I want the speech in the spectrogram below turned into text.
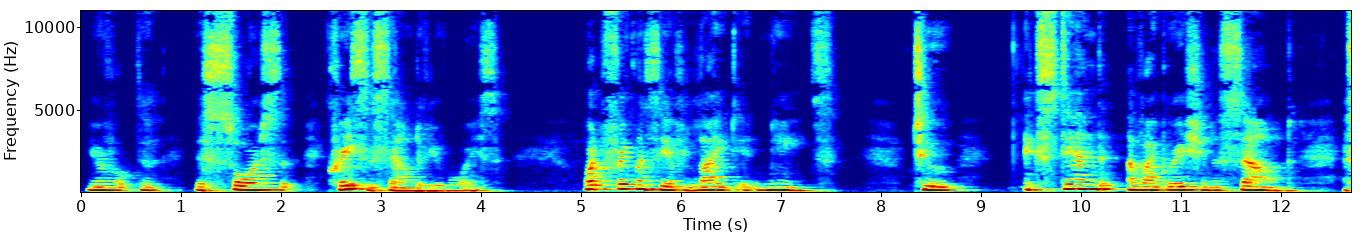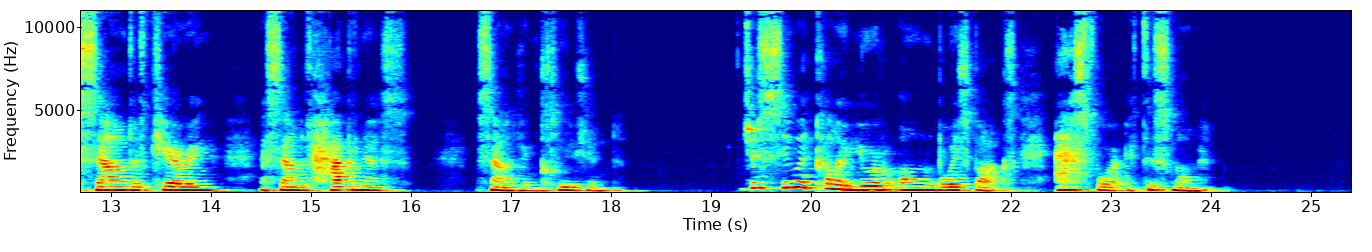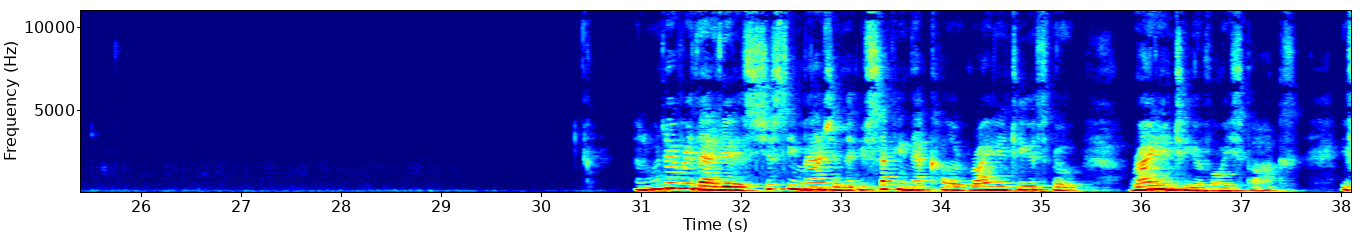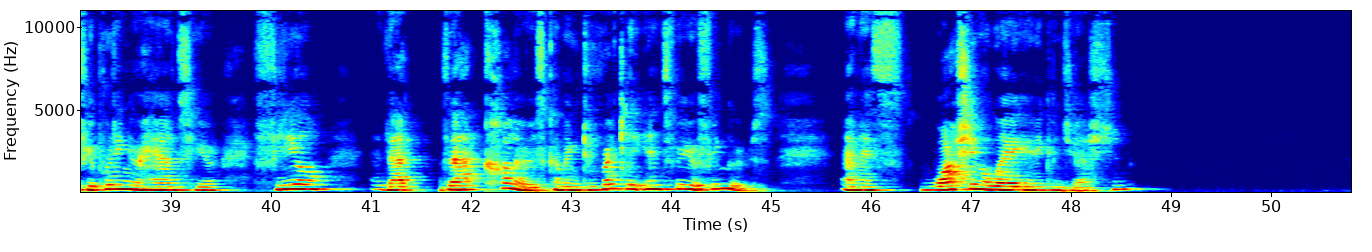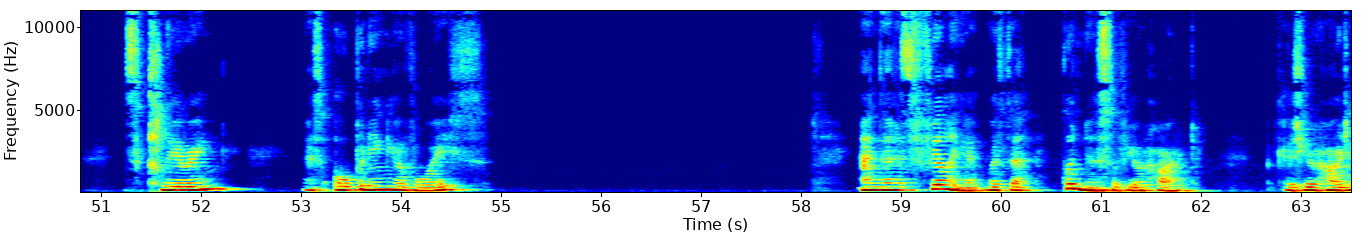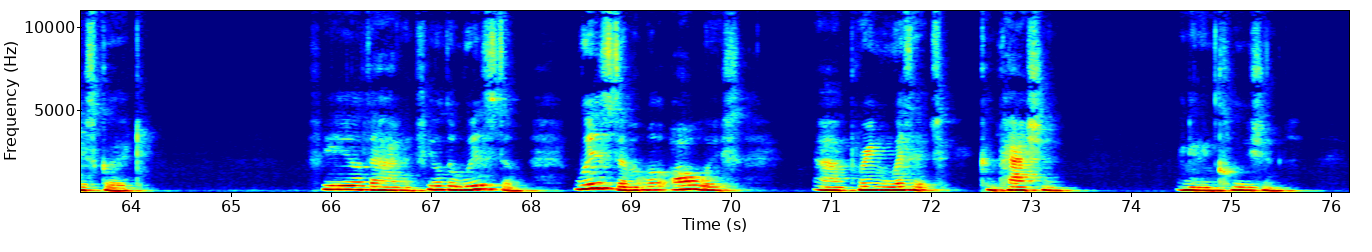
your the, the source that creates the sound of your voice, what frequency of light it needs to extend a vibration, a sound, a sound of caring, a sound of happiness, a sound of inclusion. Just see what color your own voice box asks for at this moment. And whatever that is, just imagine that you're sucking that color right into your throat, right into your voice box. If you're putting your hands here, feel that that color is coming directly in through your fingers and it's washing away any congestion. It's clearing, it's opening your voice. And then it's filling it with the goodness of your heart, because your heart is good. Feel that and feel the wisdom. Wisdom will always uh, bring with it compassion and inclusion.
